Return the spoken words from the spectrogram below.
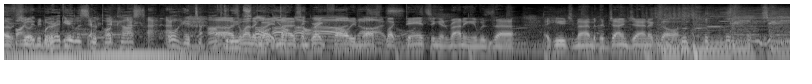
Taylor. Find short it mid wherever you wicket. listen to podcasts or head to Oh, it's Afternoon one of the great Sport. moments, and Greg followed him nice. off like dancing and running. It was uh, a huge moment. The Joan Jonah gone.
